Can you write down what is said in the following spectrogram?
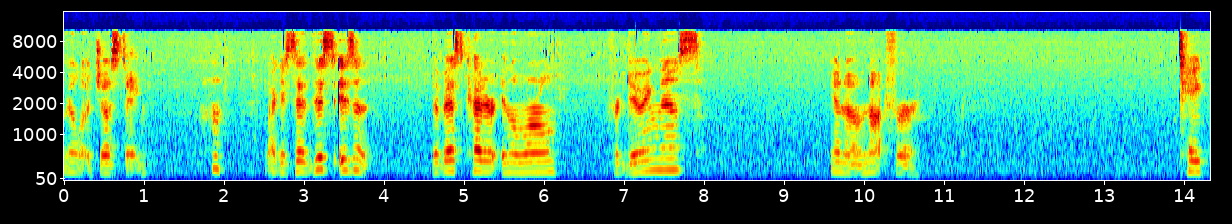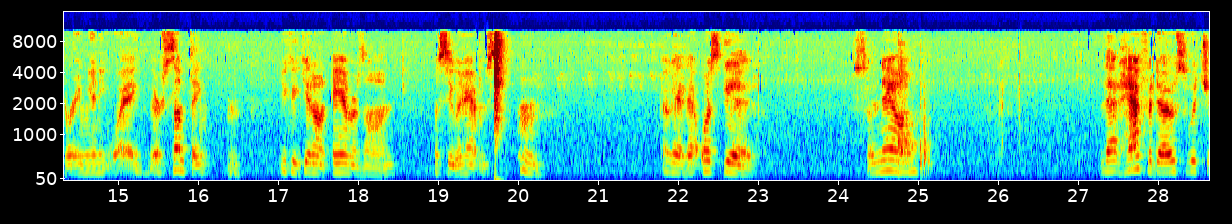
real adjusting. like I said, this isn't the best cutter in the world for doing this. You know, not for tapering anyway. There's something you could get on Amazon. Let's see what happens. Mm. Okay, that was good. So now, that half a dose, which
